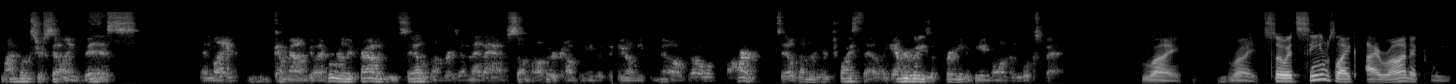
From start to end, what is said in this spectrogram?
my books are selling this and like come out and be like, we're really proud of these sales numbers, and then have some other company that they don't even know go, our sales numbers are twice that. Like everybody's afraid of being the one that looks bad. Right, right. So it seems like, ironically,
